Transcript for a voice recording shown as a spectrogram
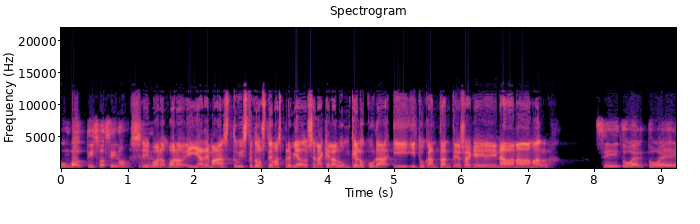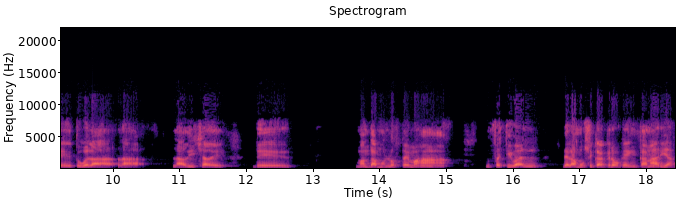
un bautizo así, ¿no? Sí, bueno, bueno, y además tuviste dos temas premiados en aquel álbum, Qué locura y, tu cantante, o sea que nada, nada mal. Sí, tuve, tuve, tuve la, la, dicha de, de, mandamos los temas a un festival de la música, creo que en Canarias,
